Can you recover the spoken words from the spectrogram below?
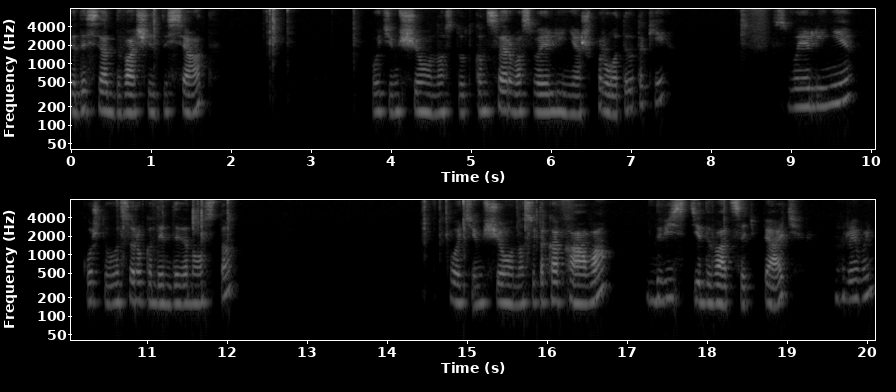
52,60. Потім що у нас тут? Консерва своя лінія шпроти отакі. Своя лінія. Коштували 41,90. Потім що у нас? Отака кава. 225 гривень.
